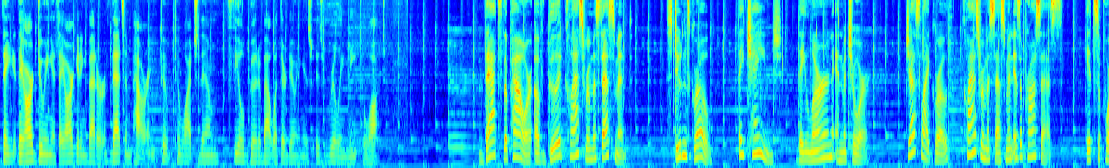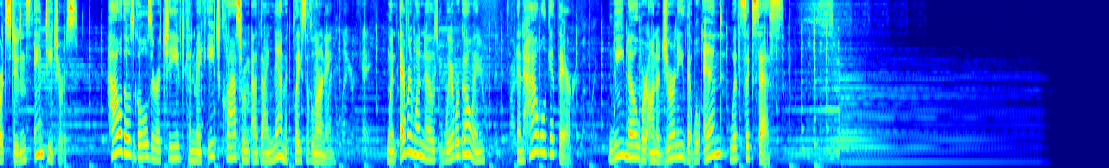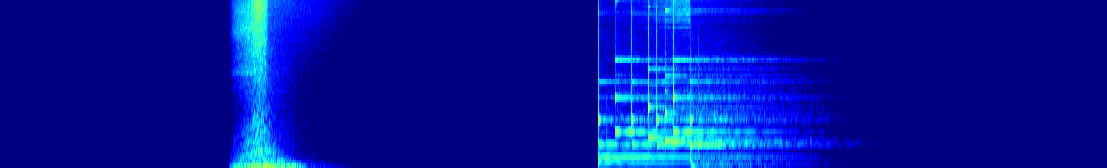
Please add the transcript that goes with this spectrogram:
they they are doing it, they are getting better. That's empowering. To to watch them feel good about what they're doing is, is really neat to watch. That's the power of good classroom assessment. Students grow, they change, they learn and mature. Just like growth, classroom assessment is a process. It supports students and teachers. How those goals are achieved can make each classroom a dynamic place of learning. When everyone knows where we're going and how we'll get there, we know we're on a journey that will end with success.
